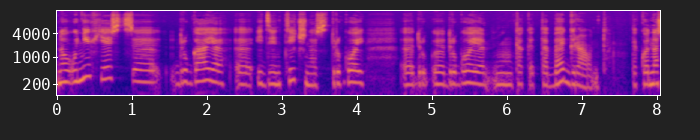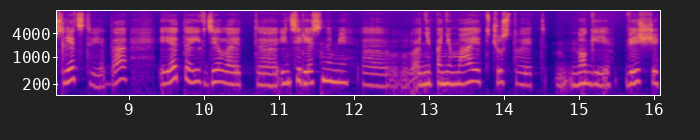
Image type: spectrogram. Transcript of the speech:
но у них есть э, другая э, идентичность, другой, другое, как это, бэкграунд, такое наследствие, да, и это их делает интересными, они понимают, чувствуют многие вещи,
